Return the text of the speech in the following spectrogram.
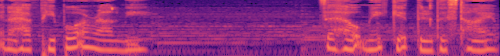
and I have people around me to help me get through this time.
